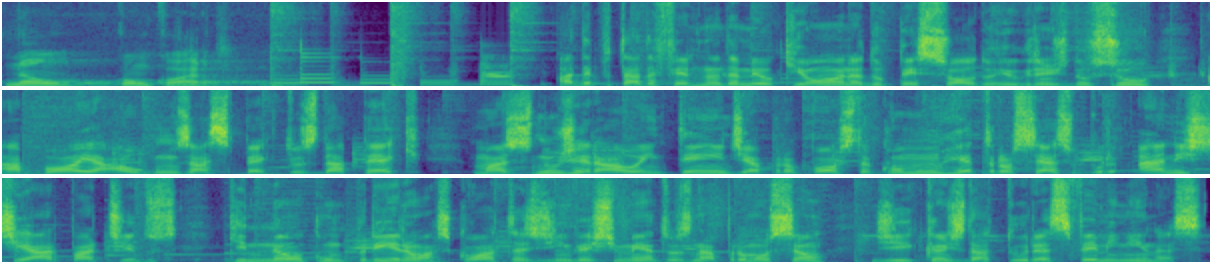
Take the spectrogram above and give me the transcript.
não concorda. A deputada Fernanda Melchiona, do PSOL do Rio Grande do Sul, apoia alguns aspectos da PEC, mas, no geral, entende a proposta como um retrocesso por anistiar partidos que não cumpriram as cotas de investimentos na promoção de candidaturas femininas.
